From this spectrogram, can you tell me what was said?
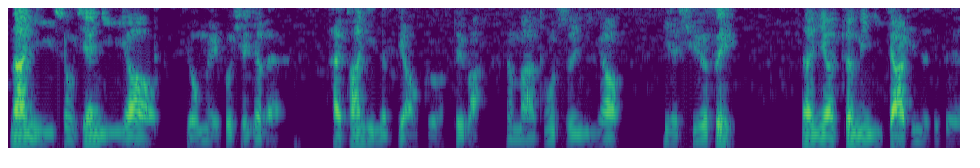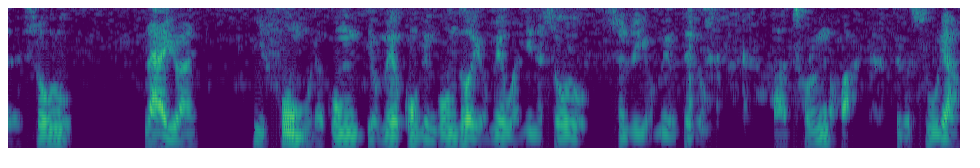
那你首先你要有美国学校的开团体的表格，对吧？那么同时你要你的学费。那你要证明你家庭的这个收入来源，你父母的工有没有固定工作，有没有稳定的收入，甚至有没有这种啊存款的这个数量，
